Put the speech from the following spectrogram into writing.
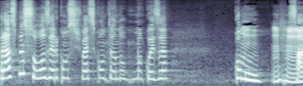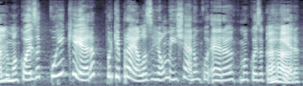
para as pessoas, era como se estivesse contando uma coisa comum, Uhum. sabe? Uma coisa corriqueira, porque para elas realmente era, um era uma coisa corriqueira.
